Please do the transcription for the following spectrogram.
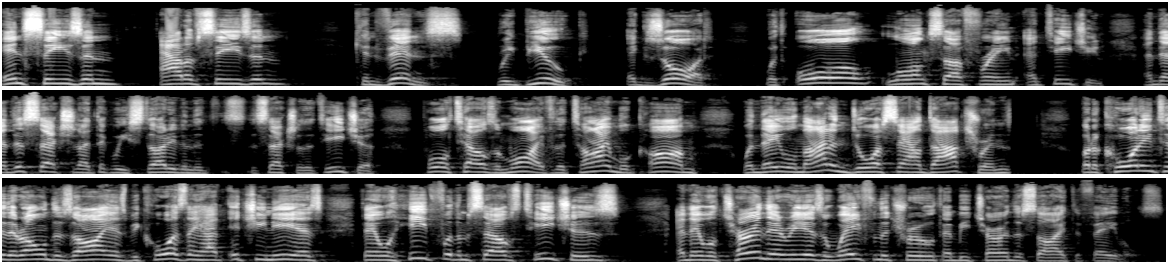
in season, out of season, convince, rebuke, exhort with all long suffering and teaching. And then this section, I think we studied in the, the section of the teacher, Paul tells them why. For the time will come when they will not endure sound doctrines, but according to their own desires, because they have itching ears, they will heap for themselves teachers, and they will turn their ears away from the truth and be turned aside to fables.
